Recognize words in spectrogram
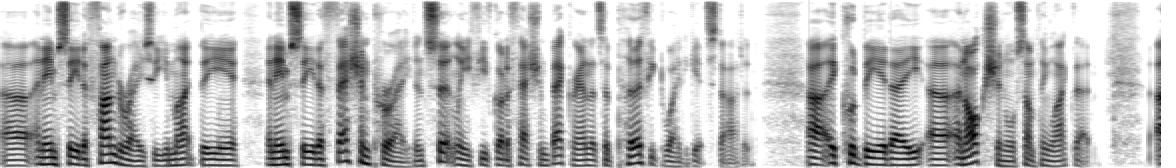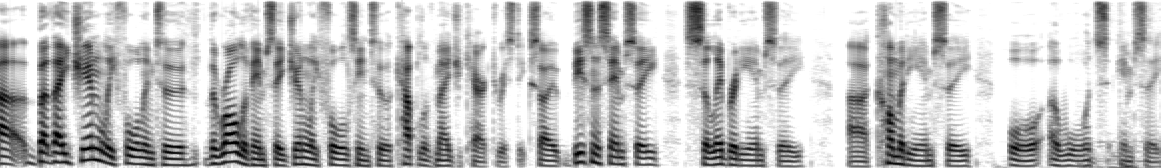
uh, an MC at a fundraiser, you might be an MC at a fashion parade, and certainly if you've got a fashion background, that's a perfect way to get started. Uh, it could be at a uh, an auction or something like that. Uh, but they generally fall into the role of MC generally falls into a couple of major characteristics. So business MC, celebrity MC, uh, comedy MC, or awards MC.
